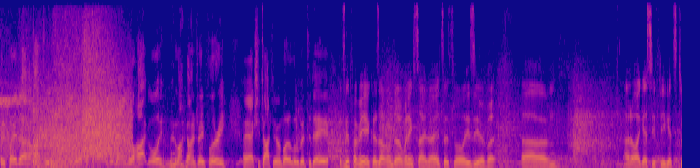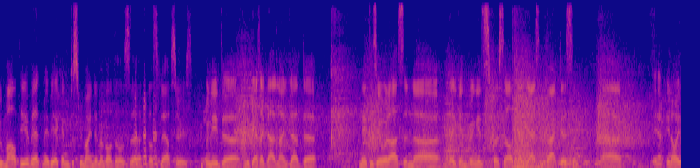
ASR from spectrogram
We played a hot team. We ran into a hot goalie, Marc-Andre Fleury. I actually talked to him about it a little bit today. It's good for me because I'm on the winning side, right? So it's a little easier. But um, I don't know. I guess if he gets too mouthy a bit, maybe I can just remind him about those uh, those playoff series. We need uh, new guys like that, and I'm glad uh, Nate is here with us, and uh, he can bring his personality on the ice in practice. And uh, yeah, you know, he,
